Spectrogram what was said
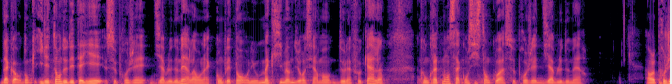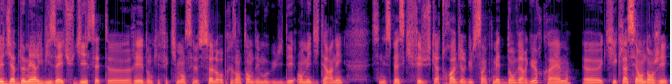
D'accord. Donc, il est temps de détailler ce projet Diable de mer. Là, on a complètement, on est au maximum du resserrement de la focale. Concrètement, ça consiste en quoi, ce projet Diable de mer? Alors le projet Diable de mer, il vise à étudier cette euh, raie, donc effectivement c'est le seul représentant des mobilidés en Méditerranée. C'est une espèce qui fait jusqu'à 3,5 mètres d'envergure quand même, euh, qui est classée en danger.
